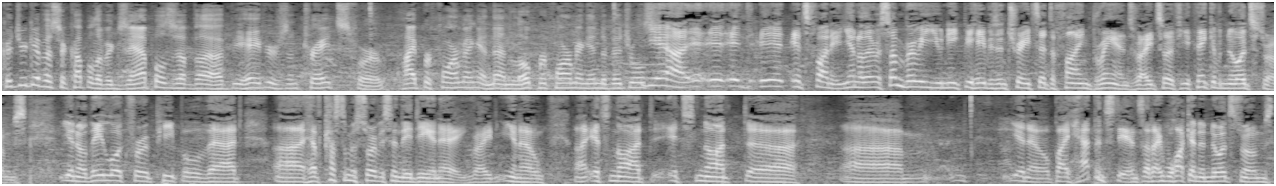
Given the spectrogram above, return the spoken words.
could you give us a couple of examples of uh, behaviors and traits for high performing and then low performing individuals? Yeah, it, it, it, it's funny. You know, there are some very unique behaviors and traits that define brands, right? So if you think of Nordstrom's, you know, they look for people that uh, have customer service in their DNA, right? You know, uh, it's not, it's not. Uh, um, you know, by happenstance that I walk into Nordstrom's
